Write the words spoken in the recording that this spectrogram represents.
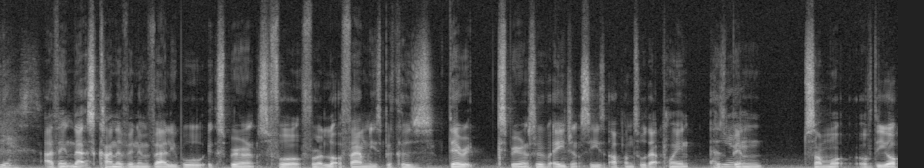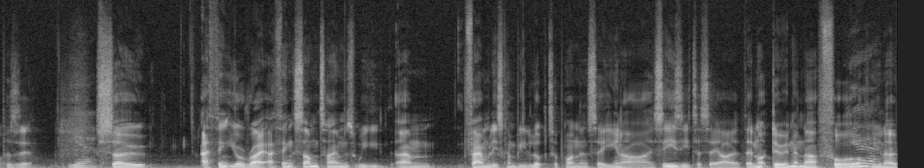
Yes. I think that's kind of an invaluable experience for, for a lot of families because their experience with agencies up until that point has Yeah. been somewhat of the opposite. Yeah. So I think you're right. I think sometimes we um, families can be looked upon and say, you know, "Oh, it's easy to say, oh, they're not doing enough, or you know,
